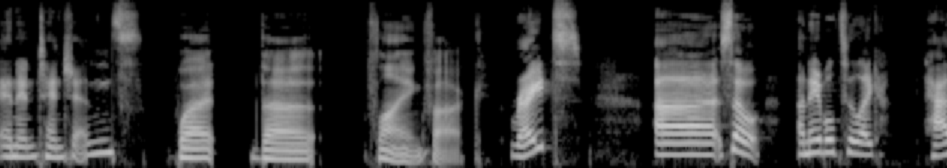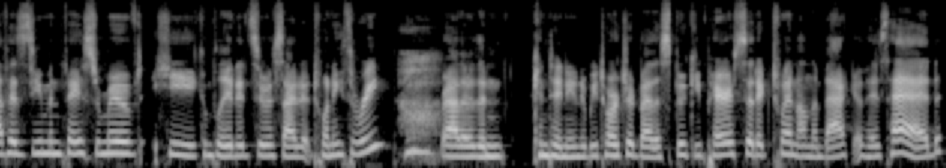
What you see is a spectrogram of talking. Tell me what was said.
and intentions. What the flying fuck? right? Uh, so unable to like have his demon face removed, he completed suicide at 23 rather than continue to be tortured by the spooky parasitic twin on the back of his head.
